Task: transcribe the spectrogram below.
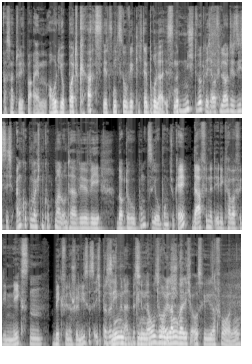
Was natürlich bei einem Audio-Podcast jetzt nicht so wirklich der Brüller ist, ne? Nicht wirklich, aber für Leute, die es sich angucken möchten, guckt mal unter www.doctorwho.co.uk. Da findet ihr die Cover für die nächsten Big Finish Releases. Ich persönlich bin ein Sehen bisschen genauso enttäuscht. langweilig aus wie die davor, ne?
